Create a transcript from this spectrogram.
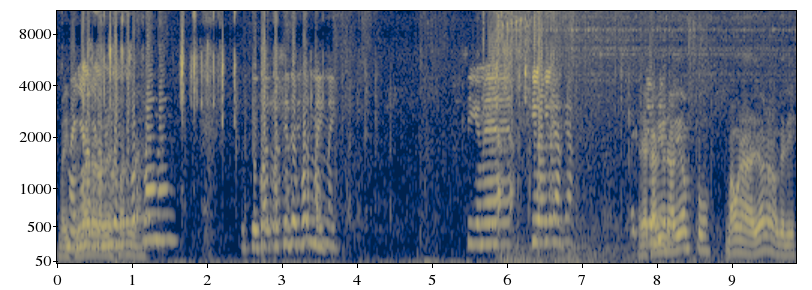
mañana domingo de Fortnite, 24 de Fortnite. Sígueme, un avión, ¿Vamos a avión o no querí?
